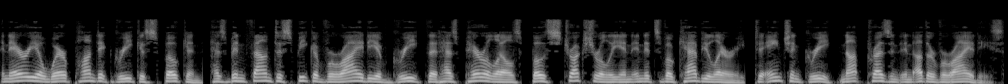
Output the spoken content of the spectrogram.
an area where Pontic Greek is spoken, has been found to speak a variety of Greek that has parallels, both structurally and in its vocabulary, to ancient Greek not present in other varieties.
